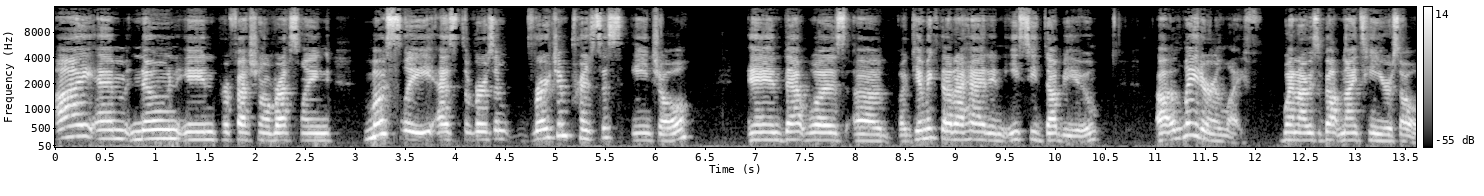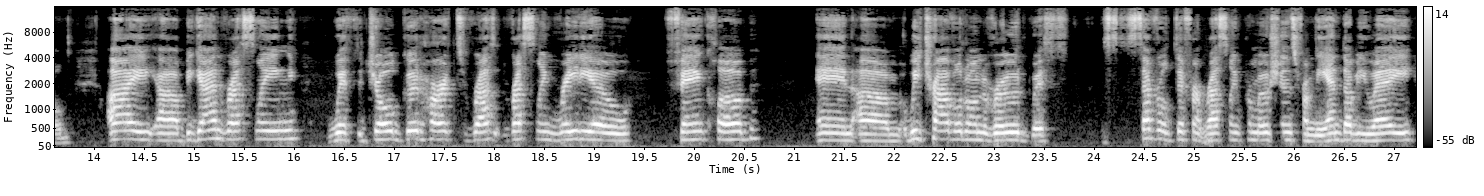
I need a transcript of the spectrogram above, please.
I am known in professional wrestling mostly as the Virgin, Virgin Princess Angel, and that was a, a gimmick that I had in ECW uh, later in life when I was about 19 years old. I uh, began wrestling with Joel Goodhart's Wrestling Radio fan club, and um, we traveled on the road with several different wrestling promotions from the NWA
